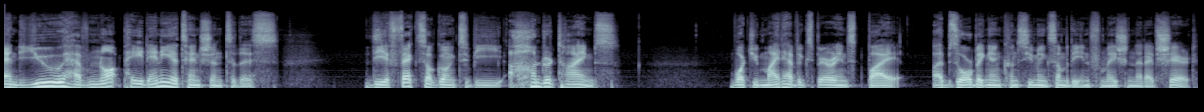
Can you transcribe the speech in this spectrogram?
and you have not paid any attention to this, the effects are going to be a hundred times what you might have experienced by absorbing and consuming some of the information that I've shared.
